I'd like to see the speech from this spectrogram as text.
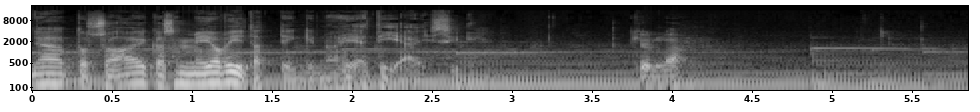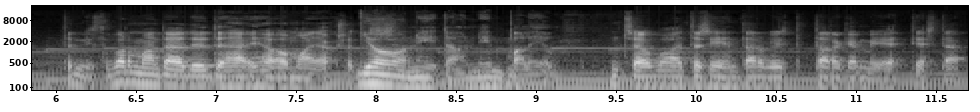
Ja tuossa aikaisemmin jo viitattiinkin noihin etiäisiin. Kyllä. Mutta niistä varmaan täytyy tehdä ihan oma jakso. tässä. Joo, niitä on niin paljon. Mutta se on vaan, että siihen tarvii sitten tarkemmin etsiä sitä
